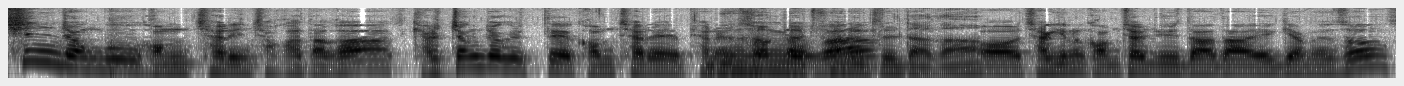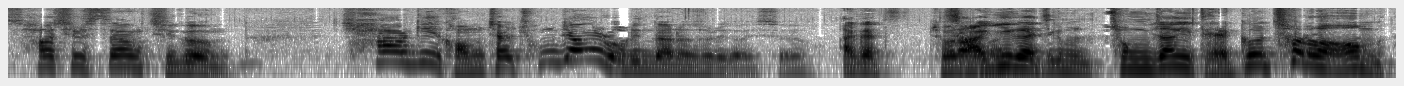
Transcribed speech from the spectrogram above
친정부 검찰인 척하다가 결정적일 때 검찰의 편에 윤석열 섰다가 편을 들다가 어, 자기는 검찰주의다다 얘기하면서 사실상 지금 차기 검찰총장을 노린다는 소리가 있어요. 아, 그러니까. 자기가 지금 총장이 될 것처럼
